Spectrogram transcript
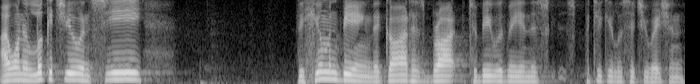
I want to look at you and see the human being that God has brought to be with me in this particular situation.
